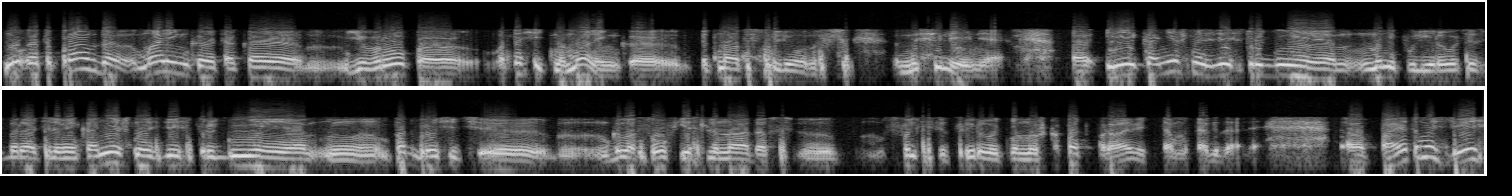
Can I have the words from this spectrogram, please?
Ну, это правда маленькая такая Европа, относительно маленькая, 15 миллионов населения. Э, и, конечно, здесь труднее манипулировать избирателями, конечно, здесь труднее подбросить э, голосов, если надо, э, сфальсифицировать немножко, подправить там и так далее. Поэтому здесь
